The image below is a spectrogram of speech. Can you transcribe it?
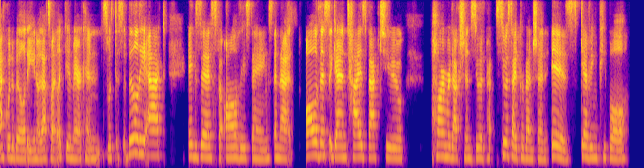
equitability. You know, that's why like the Americans with Disability Act exists, but all of these things. And that all of this again ties back to harm reduction, suicide prevention is giving people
